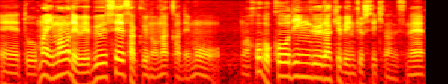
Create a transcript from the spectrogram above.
えーとまあ、今まで web 制作の中でも、まあ、ほぼコーディングだけ勉強してきたんですね。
